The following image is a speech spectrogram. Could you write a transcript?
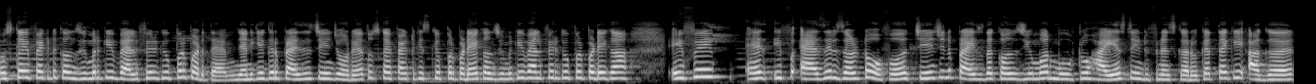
उसका इफ़ेक्ट कंज्यूमर के वेलफेयर के ऊपर पड़ता है। यानी कि अगर प्राइजेस चेंज हो रहे हैं तो उसका इफ़ेक्ट किसके ऊपर पड़ेगा? कंज्यूमर के वेलफेयर के ऊपर पड़ेगा। If if as a result of change in price the consumer move to highest indifference curve कहता है कि अगर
